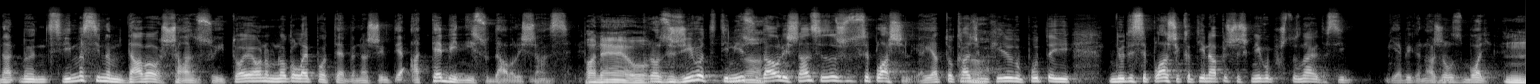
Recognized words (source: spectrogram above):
Na, svima si nam davao šansu i to je ono mnogo lepo od tebe, znaš, a tebi nisu davali šanse Pa ne, o, kroz život ti nisu no. davali šanse zato što su se plašili. A ja to kažem no. hiljadu puta i ljudi se plaše kad ti napišeš knjigu pošto znaju da si jebi ga, nažalost, bolji. Mm.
